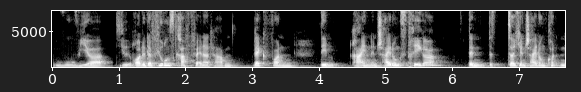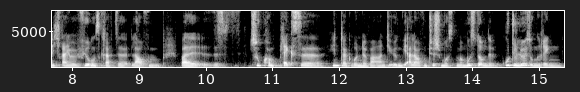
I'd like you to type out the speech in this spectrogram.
wo wir die Rolle der Führungskraft verändert haben, weg von dem reinen Entscheidungsträger, denn das, solche Entscheidungen konnten nicht rein über Führungskräfte laufen, weil es zu komplexe Hintergründe waren, die irgendwie alle auf den Tisch mussten. Man musste um eine gute Lösung ringen.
